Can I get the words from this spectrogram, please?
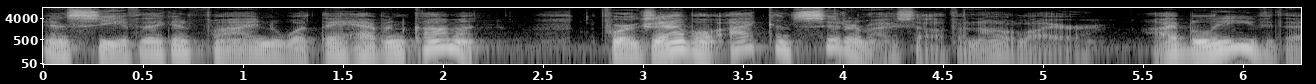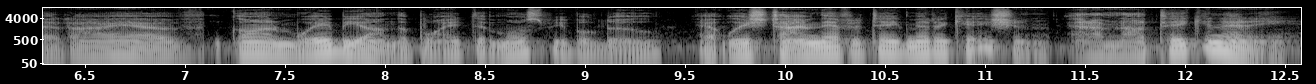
and see if they can find what they have in common? For example, I consider myself an outlier. I believe that I have gone way beyond the point that most people do, at which time they have to take medication, and I'm not taking any.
